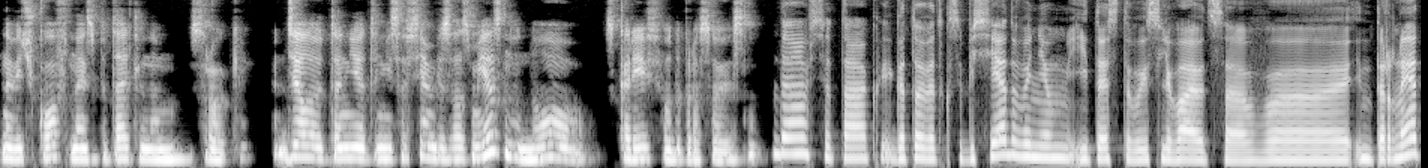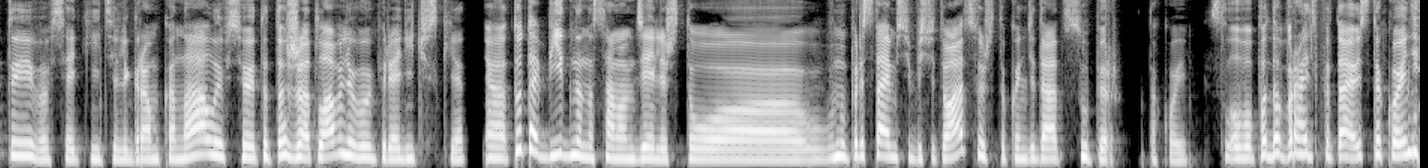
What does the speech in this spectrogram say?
новичков на испытательном сроке. Делают они это не совсем безвозмездно, но, скорее всего, добросовестно. Да, все так. И готовят к собеседованиям, и тестовые сливаются в интернеты, во всякие телеграм-каналы. Все это тоже отлавливаю периодически. А, тут обидно на самом деле, что, ну, представим себе ситуацию, что кандидат супер такой слово подобрать пытаюсь, такое не,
